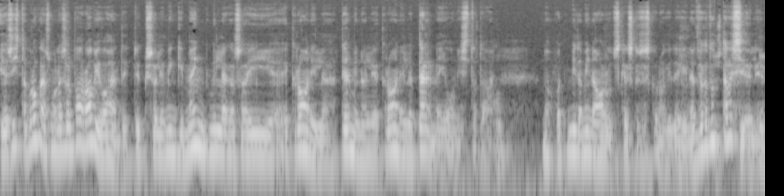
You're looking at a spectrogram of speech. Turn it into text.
ja siis ta proges mulle seal paar abivahendit, üks oli mingi mäng, millega sai ekraanile, terminali ekraanile tärne joonistada. noh, vot mida mina arvutuskeskuses kunagi tegin, et väga tuttav asi oli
